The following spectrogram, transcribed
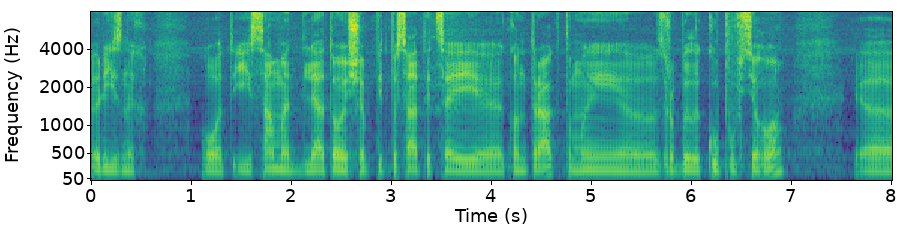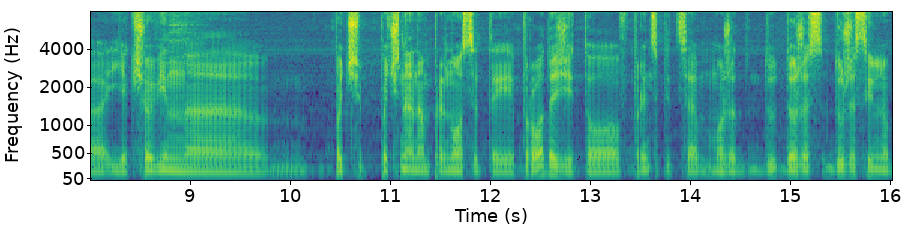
різних. От, і саме для того, щоб підписати цей контракт, ми зробили купу всього. Е, І якщо він е, почне нам приносити продажі, то в принципі це може дуже, дуже сильно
